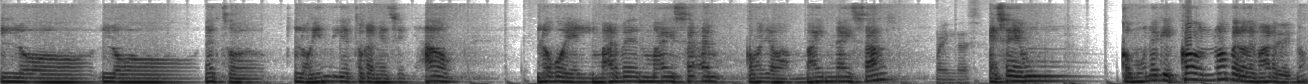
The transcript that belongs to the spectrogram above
los lo, de estos, los indies estos que han enseñado. Luego el Marvel My, eh, ¿cómo se llama? My Night Suns. Ese es un como un XCOM, ¿no? Pero de Marvel. ¿no?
